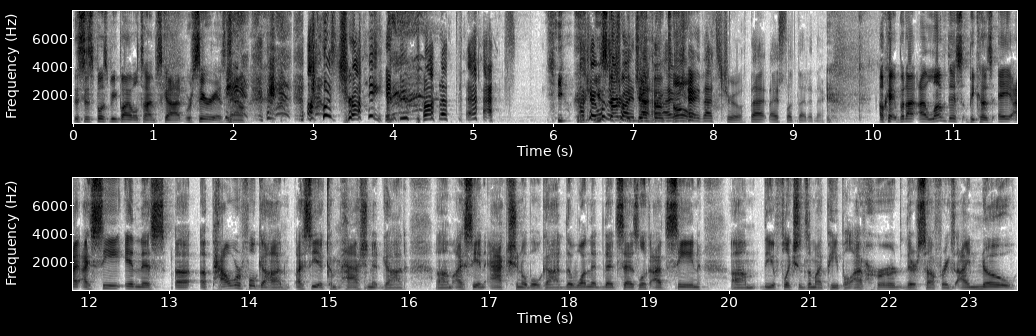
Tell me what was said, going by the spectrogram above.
This is supposed to be Bible time, Scott. We're serious now. I was trying, and you brought up that. You, Okay, I you wasn't started trying with that. Jethro hard. Tull. Okay, that's true. That I slipped that in there. Okay, but I, I love this because a I, I see in this uh, a powerful God. I see a compassionate God. Um, I see an actionable God. The one that, that says, "Look, I've seen um, the afflictions of my people. I've heard their sufferings. I know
